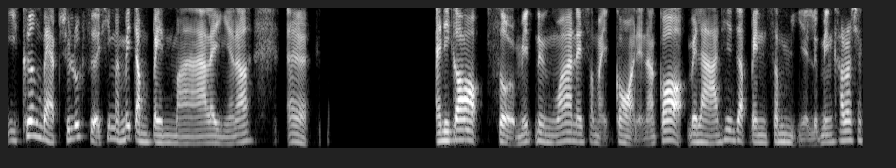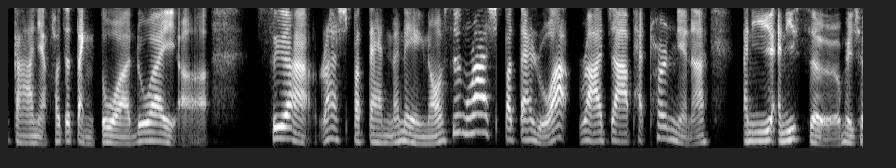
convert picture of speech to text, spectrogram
อีเครื่องแบบชุดลูกเสือที่มันไม่จำเป็นมาอะไรอย่างเงี้ยเนาะเอออันนี้ก็เสริมนิดนึงว่าในสมัยก่อนเนี่ยนะก็เวลาที่จะเป็นเสมียนหรือเป็นข้าราชการเนี่ยเขาจะแต่งตัวด้วยเอ่อ เสื้อราชปะแตนนั่นเองเนาะซึ่งราชปะแตนหรือว่าราชาแพทเทิร์นเนี่ยนะอันนี้อันนี้เสริมเฉ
